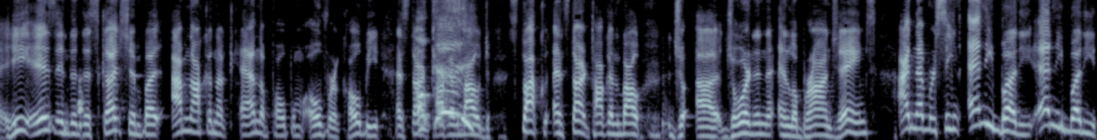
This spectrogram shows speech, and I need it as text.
He is in the discussion, but I'm not gonna can catapult him over Kobe and start okay. talking about stock and start talking about uh, Jordan and LeBron James. I never seen anybody anybody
